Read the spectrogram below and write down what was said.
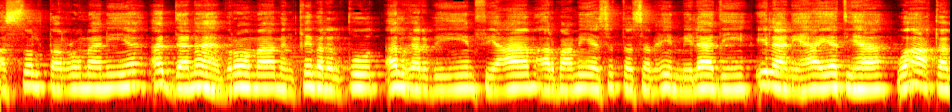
السلطة الرومانية أدى نهب روما من قبل القوط الغربيين في عام 476 ميلادي إلى نهايتها وأعقب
